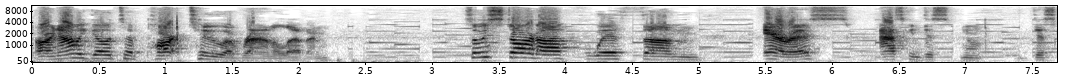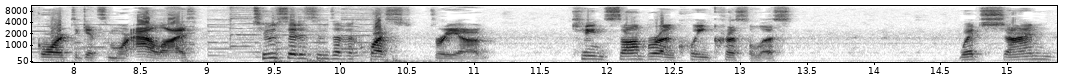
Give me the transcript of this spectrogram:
Alright, now we go to part 2 of round 11. So we start off with, um, Eris asking Dis Discord to get some more allies. Two citizens of Equestria, King Sombra and Queen Chrysalis. Which I'm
